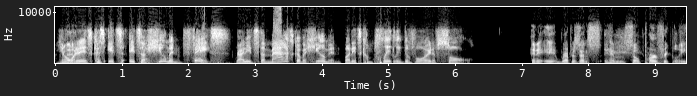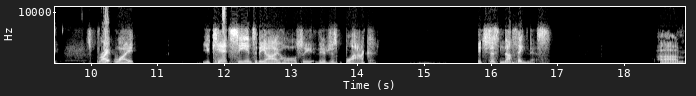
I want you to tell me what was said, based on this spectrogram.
you know what it is because it's it's a human face right it's the mask of a human but it's completely devoid of soul and it, it represents him so perfectly. it's bright white you can't see into the eye hole so you, they're just black it's just nothingness Um,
